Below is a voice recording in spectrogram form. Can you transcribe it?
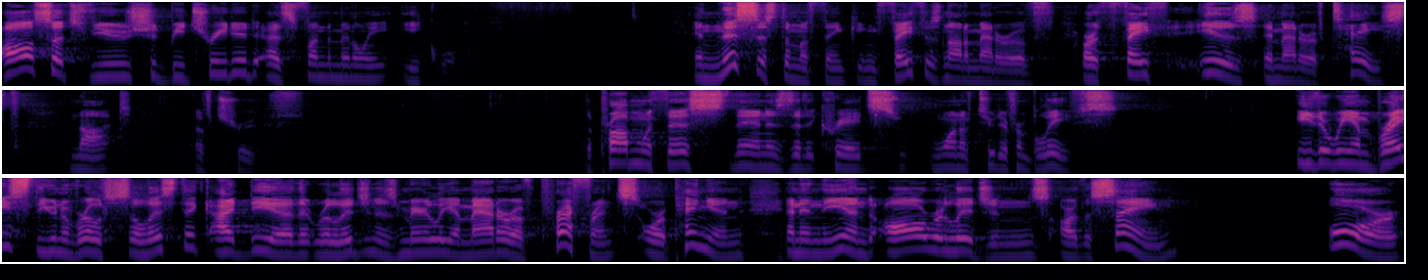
all such views should be treated as fundamentally equal. In this system of thinking, faith is not a matter of, or faith is a matter of taste, not of truth. The problem with this, then, is that it creates one of two different beliefs. Either we embrace the universalistic idea that religion is merely a matter of preference or opinion, and in the end, all religions are the same, or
